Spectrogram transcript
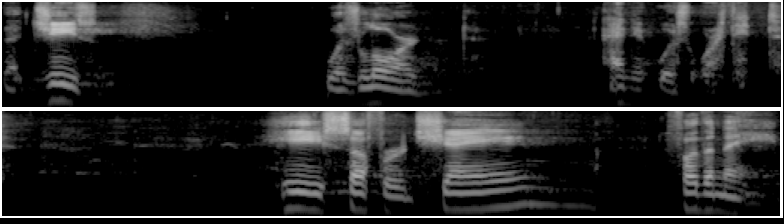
that Jesus was Lord and it was worth it. He suffered shame for the name.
